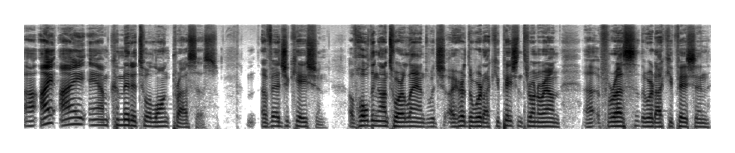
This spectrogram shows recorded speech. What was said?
Uh, I I am committed to a long process of education. Of holding on to our land, which I heard the word occupation thrown around. Uh, for us, the word occupation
